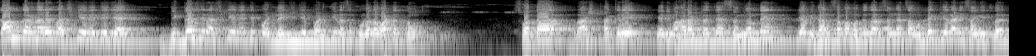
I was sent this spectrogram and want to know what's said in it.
काम करणारे राजकीय नेते जे आहेत दिग्गज राजकीय नेते पडले की जे पडतील असं कोणाला वाटत नव्हतं. स्वतः राज ठाकरे यांनी महाराष्ट्रातल्या संगमनेर या विधानसभा मतदारसंघाचा उल्लेख केला आणि सांगितलं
